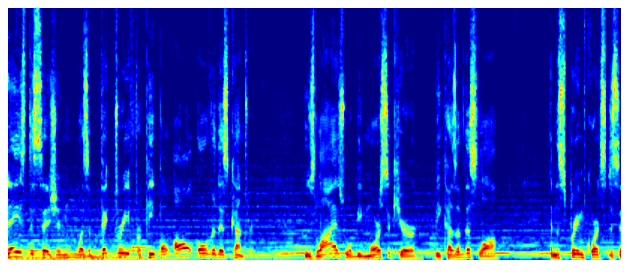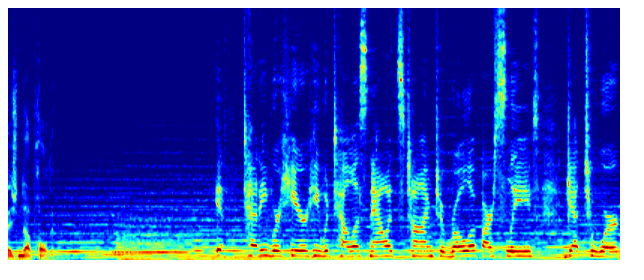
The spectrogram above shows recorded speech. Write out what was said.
Today's decision was a victory for people all over this country whose lives will be more secure because of this law and the Supreme Court's decision to uphold it. If Teddy were here, he would tell us now it's time to roll up our sleeves, get to work,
